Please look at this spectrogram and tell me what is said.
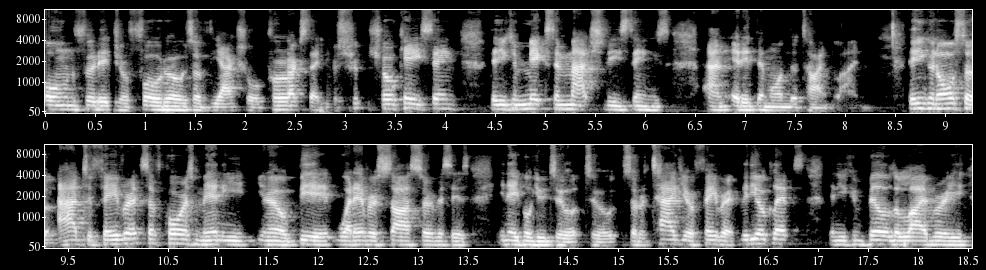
own footage or photos of the actual products that you're sh- showcasing. Then you can mix and match these things and edit them on the timeline. Then you can also add to favorites, of course. Many, you know, be it whatever SaaS services enable you to, to sort of tag your favorite video clips. Then you can build a library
